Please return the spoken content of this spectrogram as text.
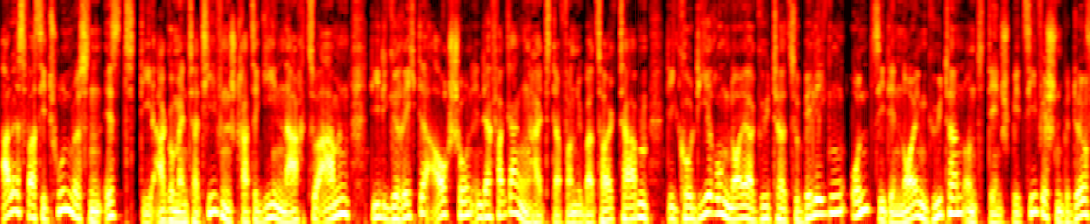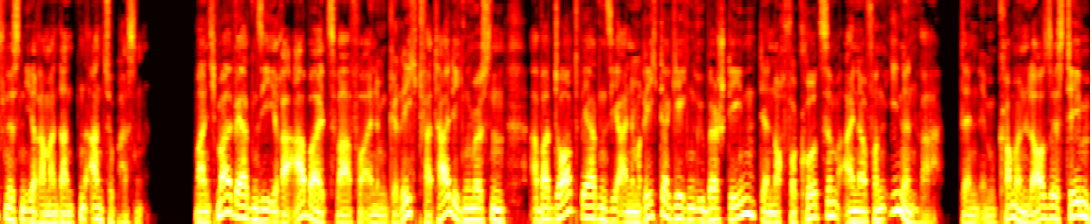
Alles, was sie tun müssen, ist, die argumentativen Strategien nachzuahmen, die die Gerichte auch schon in der Vergangenheit davon überzeugt haben, die Kodierung neuer Güter zu billigen und sie den neuen Gütern und den spezifischen Bedürfnissen ihrer Mandanten anzupassen. Manchmal werden sie ihre Arbeit zwar vor einem Gericht verteidigen müssen, aber dort werden sie einem Richter gegenüberstehen, der noch vor kurzem einer von ihnen war denn im Common Law System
